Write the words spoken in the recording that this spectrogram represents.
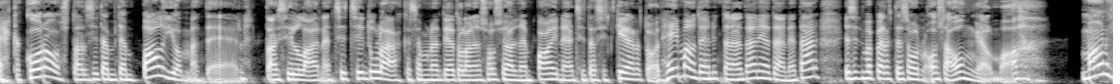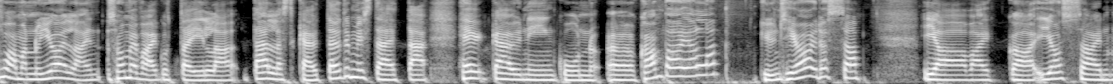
ehkä korostan sitä, miten paljon mä teen. Tai sillä että sitten siinä tulee ehkä semmoinen tietynlainen sosiaalinen paine, että sitä sitten kertoo, että hei mä oon tehnyt tänään tämän ja tämän ja tämän. Ja sitten mä periaatteessa on osa ongelmaa. Mä oon huomannut joillain somevaikuttajilla tällaista käyttäytymistä, että he käy niin kuin ö, kampaajalla – kynsihoidossa. Ja vaikka jossain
